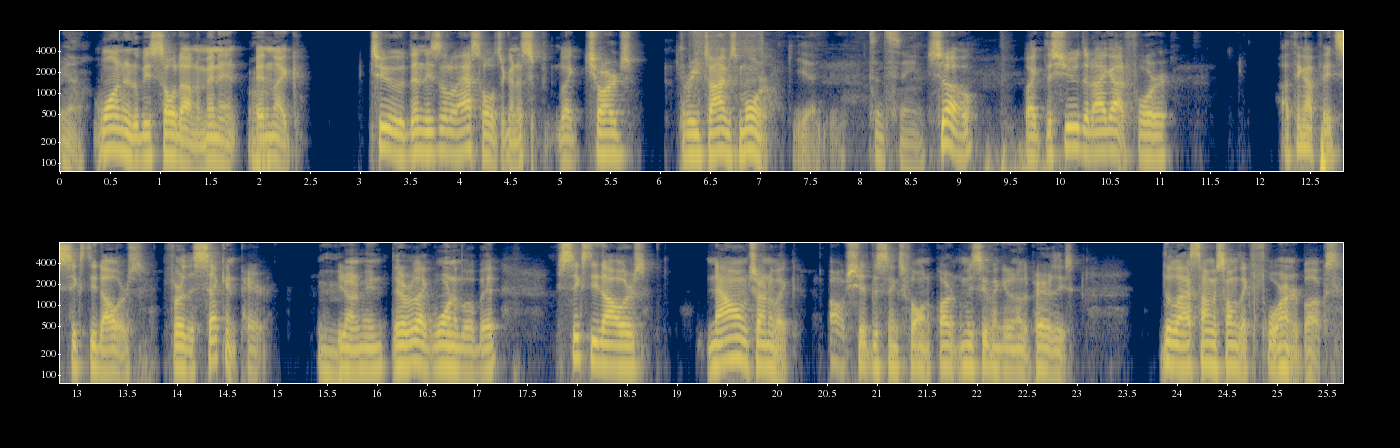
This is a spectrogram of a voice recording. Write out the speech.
yeah. one, it'll be sold out in a minute, Uh-huh. and like, two, then these little assholes are gonna sp- like charge three times more. Yeah, dude. It's insane. So, like the shoe that I got for, I think I paid sixty dollars for the second pair. Mhm. You know what I mean? They were like worn a little bit. Sixty dollars. Now I'm trying to like, oh shit, this thing's falling apart. Let me see if I can get another pair of these. The last time I saw them was like four hundred bucks.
